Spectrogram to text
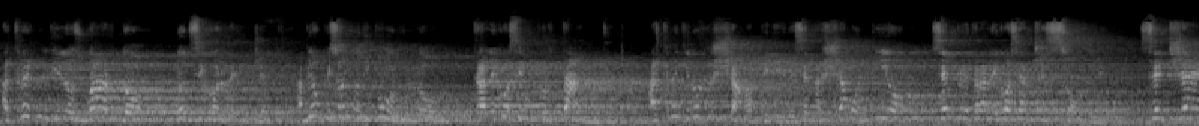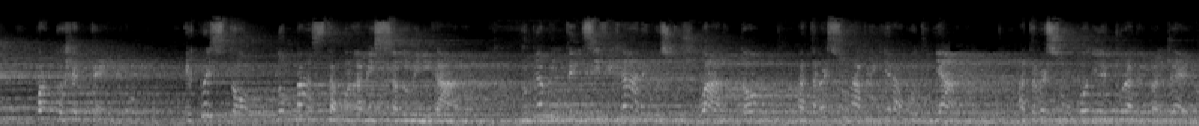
altrimenti lo sguardo non si corregge. Abbiamo bisogno di porlo tra le cose importanti, altrimenti non riusciamo a vedere se lasciamo Dio sempre tra le cose accessorie, se c'è quanto c'è tempo. E questo non basta con la messa domenicale, dobbiamo intensificare questo sguardo attraverso una preghiera quotidiana, attraverso un po' di lettura del Vangelo.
